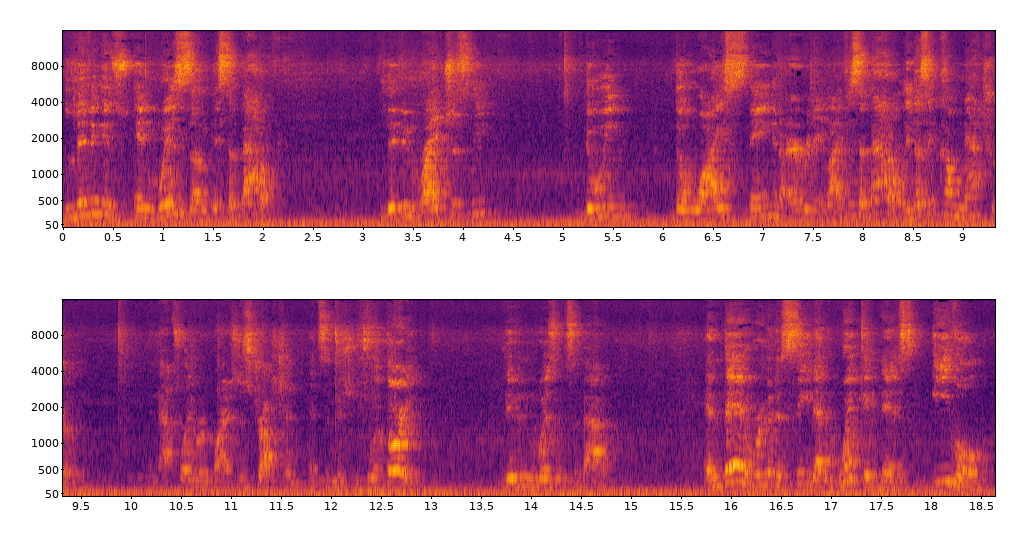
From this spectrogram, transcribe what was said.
living in wisdom is a battle. Living righteously, doing the wise thing in our everyday life is a battle. It doesn't come naturally. And that's why it requires instruction and submission to authority. Living in wisdom is a battle. And then we're going to see that wickedness, evil,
